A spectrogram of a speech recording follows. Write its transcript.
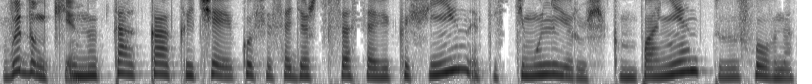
Выдумки? Ну, так как и чай и кофе содержат в составе кофеин, это стимулирующий компонент, безусловно,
